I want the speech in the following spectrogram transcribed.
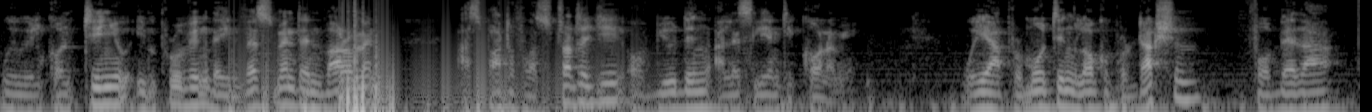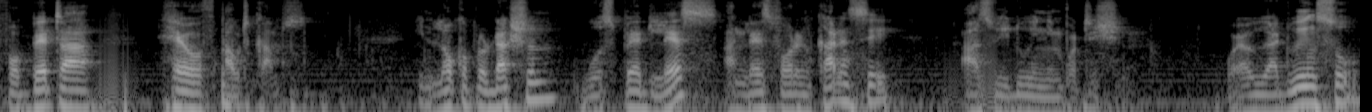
We will continue improving the investment environment as part of our strategy of building a resilient economy. We are promoting local production for better, for better health outcomes. In local production, we'll spend less and less foreign currency as we do in importation. While we are doing so,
